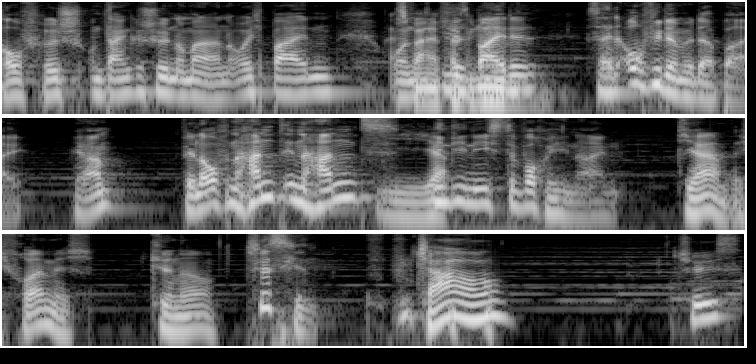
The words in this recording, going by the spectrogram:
taufrisch. Und Dankeschön nochmal an euch beiden. Das und ihr beide seid auch wieder mit dabei. Ja? Wir laufen Hand in Hand ja. in die nächste Woche hinein. Ja, ich freue mich. Genau. Tschüsschen. Ciao. Tschüss.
